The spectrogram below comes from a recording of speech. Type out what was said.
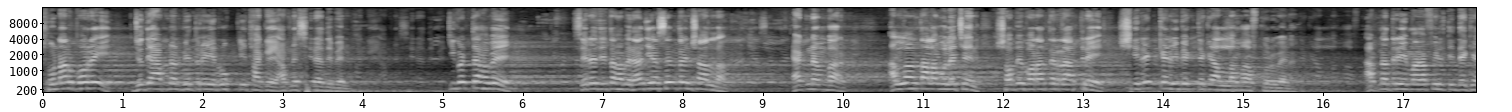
শোনার পরে যদি আপনার ভেতরে এই রোগটি থাকে, আপনি ছেড়ে দেবেন। কি করতে হবে? ছেড়ে দিতে হবে। রাজি আছেন তো ইনশাআল্লাহ? এক নাম্বার, আল্লাহ তালা বলেছেন, সবে বরাতের রাত্রে সিরেককারী ব্যক্তিকে আল্লাহ মাফ করবে না। আপনাদের এই মাহফিলটি দেখে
